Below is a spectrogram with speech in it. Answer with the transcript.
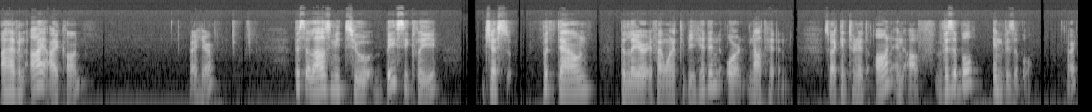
I have an eye icon right here. This allows me to basically just put down the layer if I want it to be hidden or not hidden. So I can turn it on and off, visible, invisible. All right.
